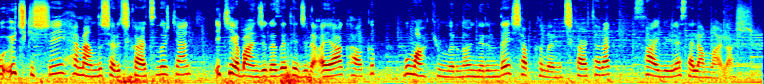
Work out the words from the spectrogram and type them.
Bu üç kişi hemen dışarı çıkartılırken iki yabancı gazeteci de ayağa kalkıp bu mahkumların önlerinde şapkalarını çıkartarak saygıyla selamlarlar.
